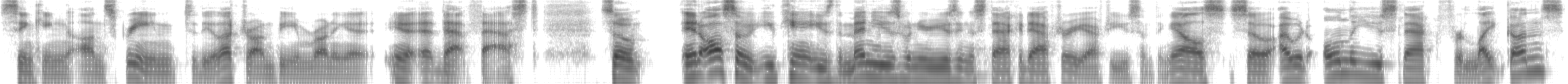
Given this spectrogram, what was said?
syncing on screen to the electron beam running it you know, at that fast. So, and also, you can't use the menus when you're using a SNAC adapter. You have to use something else. So, I would only use SNAC for light guns.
